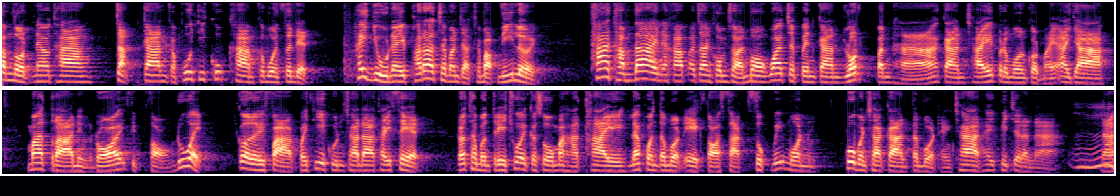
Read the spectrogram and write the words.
กำหนดแนวทางจัดการกับผู้ที่คุกคามขบวนเสด็จ ให้อยู่ในพระราชบัญญัติฉบับนี้เลย ถ้าทำได้นะครับ อาจารย์คมสารมองว่าจะเป็นการลดปัญหาการใช้ประมวลกฎหมายอาญามาตรา 112 ด้วย ก็เลยฝากไปที่คุณชาดาไทยเศรษฐ์รัฐมนตรีช่วยกระทรวงมหาดไทย และพลตำรวจเอกต่อศักดิ์สุขวิมลผู้บัญชาการตำรวจแห่งชาติให้พิจารณาอืมนะ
